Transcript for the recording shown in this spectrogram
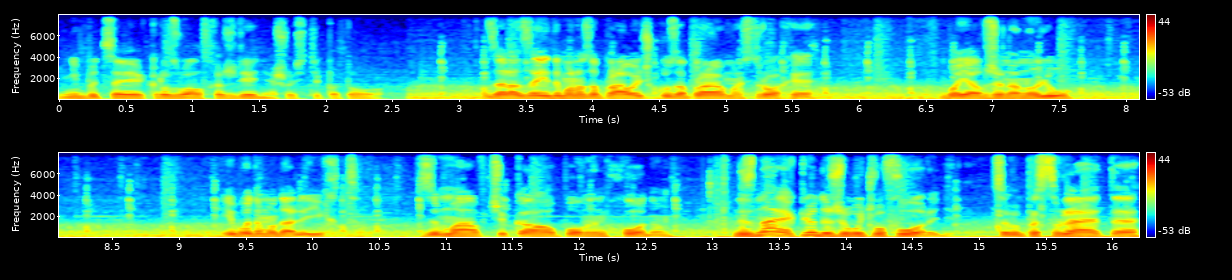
ніби це як розвал схождення, щось типу того. Зараз заїдемо на заправочку, заправимось трохи, бо я вже на нулю. І будемо далі їхати. Зима в Чикаго повним ходом. Не знаю, як люди живуть во Флориді. Це ви представляєте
